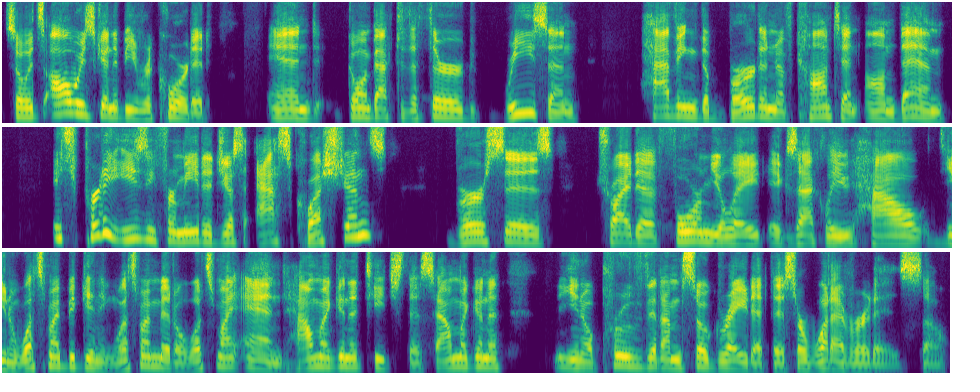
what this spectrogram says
So it's always going to be recorded. And going back to the third reason, having the burden of content on them, it's pretty easy for me to just ask questions versus try to formulate exactly how, you know, what's my beginning, what's my middle, what's my end, how am I going to teach this, how am I going to, you know, prove that I'm so great at this or whatever it is. So,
